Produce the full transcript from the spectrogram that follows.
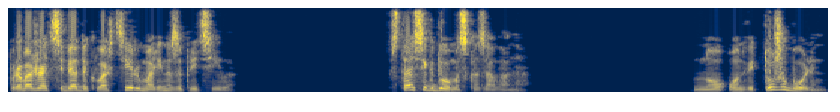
Провожать себя до квартиры Марина запретила. — Стасик дома, — сказала она. — Но он ведь тоже болен.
